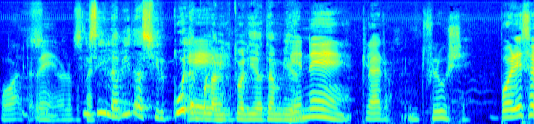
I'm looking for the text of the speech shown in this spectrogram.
o al revés. o lo que Sí, sí, la vida circula por la Eh, virtualidad también. Tiene, claro, influye. Por eso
